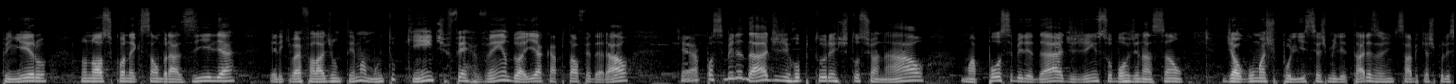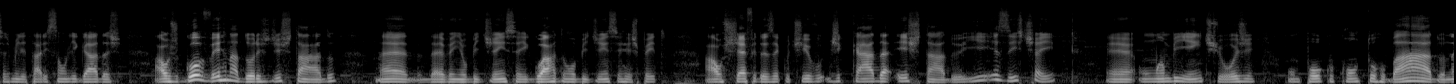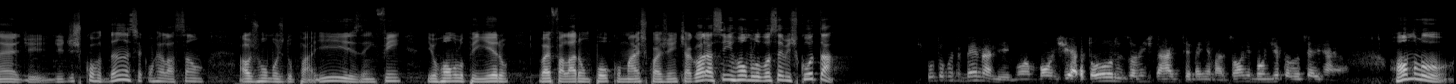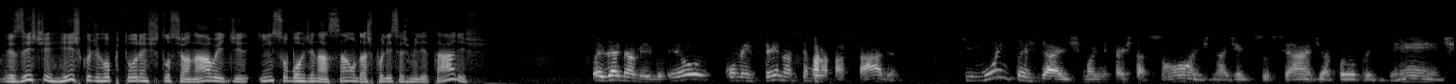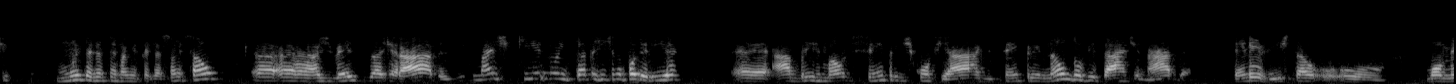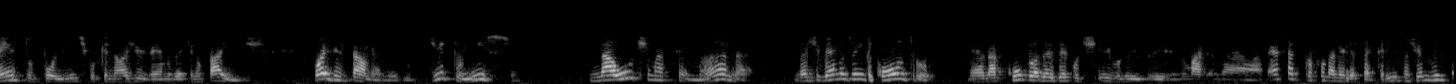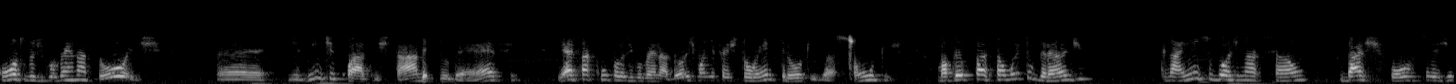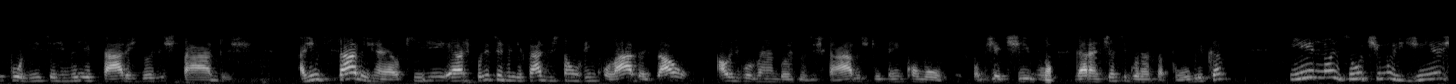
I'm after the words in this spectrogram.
Pinheiro no nosso Conexão Brasília. Ele que vai falar de um tema muito quente, fervendo aí a capital federal, que é a possibilidade de ruptura institucional, uma possibilidade de insubordinação de algumas polícias militares. A gente sabe que as polícias militares são ligadas aos governadores de estado, né, devem obediência e guardam obediência e respeito ao chefe do executivo de cada estado. E existe aí é, um ambiente hoje um pouco conturbado, né, de, de, discordância com relação aos rumos do país, enfim. E o Rômulo Pinheiro vai falar um pouco mais com a gente. Agora sim, Rômulo, você me escuta? Escuto muito bem, meu amigo. Um bom dia a todos, ouvintes da Rádio CBN Amazônia. Bom dia para você, Israel. Rômulo, existe risco de ruptura institucional e de insubordinação das polícias militares? Pois é, meu amigo. Eu comentei na semana passada que muitas das manifestações nas redes sociais de apoio ao presidente, muitas dessas manifestações são, uh, às vezes, exageradas, mas que, no entanto, a gente não poderia uh, abrir mão de sempre desconfiar, de sempre não duvidar de nada, tendo em vista o, o momento político que nós vivemos aqui no país. Pois então, meu amigo, dito isso, na última semana nós tivemos um encontro é, na cúpula do executivo, do, numa, na, nessa aprofundamento dessa crise, nós tivemos um encontro dos governadores é, de 24 estados do DF, e essa cúpula de governadores manifestou, entre outros assuntos, uma preocupação muito grande na insubordinação das forças de polícias militares dos estados. A gente sabe, Israel, que as polícias militares estão vinculadas ao, aos governadores dos estados, que têm como objetivo garantir a segurança pública. E nos últimos dias,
